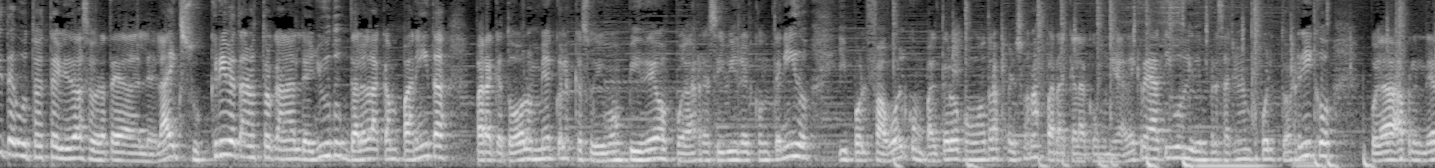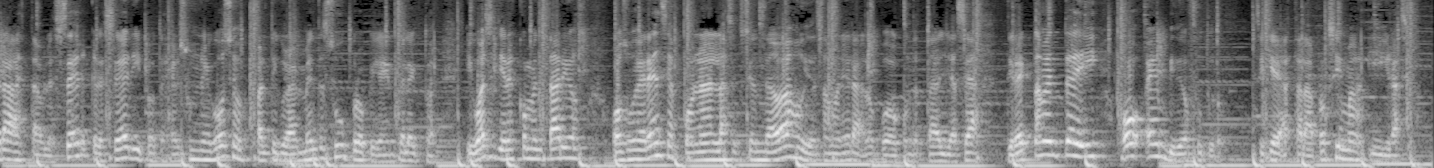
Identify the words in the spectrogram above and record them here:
Si te gustó este video asegúrate de darle like, suscríbete a nuestro canal de YouTube, dale a la campanita para que todos los miércoles que subimos videos puedas recibir el contenido y por favor compártelo con otras personas para que la comunidad de creativos y de empresarios en Puerto Rico pueda aprender a establecer, crecer y proteger sus negocios, particularmente su propiedad intelectual. Igual si tienes comentarios o sugerencias, ponlas en la sección de abajo y de esa manera lo puedo contactar ya sea directamente ahí o en video futuro. Así que hasta la próxima y gracias.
